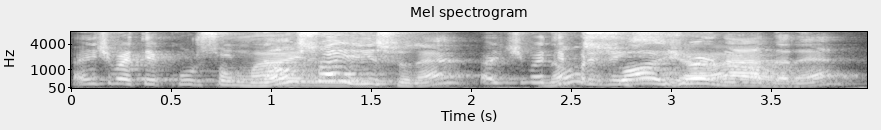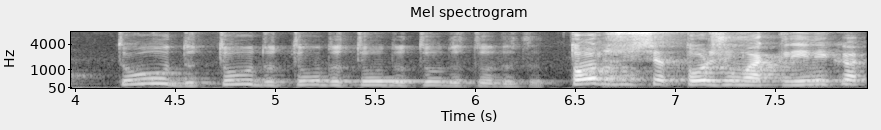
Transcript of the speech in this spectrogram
A gente vai ter curso online. Não só isso, né? A gente vai não ter presencial. só a jornada, né? Tudo, tudo, tudo, tudo, tudo, tudo, tudo. Todos os setores de uma clínica,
